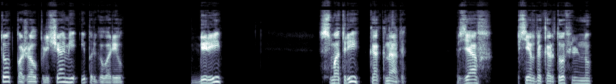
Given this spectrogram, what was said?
Тот пожал плечами и приговорил. — Бери. Смотри, как надо. Взяв псевдокартофельну,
